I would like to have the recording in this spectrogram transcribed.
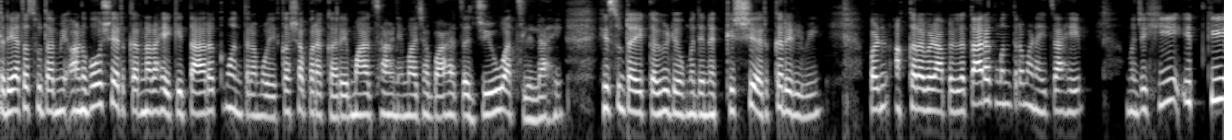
तर याचा सुद्धा मी अनुभव शेअर करणार आहे की तारक मंत्रामुळे कशा प्रकारे माझा आणि माझ्या बाळाचा जीव वाचलेला आहे हे सुद्धा एका व्हिडिओमध्ये नक्की शेअर करेल मी. पण अकरा वेळा आपल्याला तारक मंत्र म्हणायचं आहे म्हणजे ही इतकी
